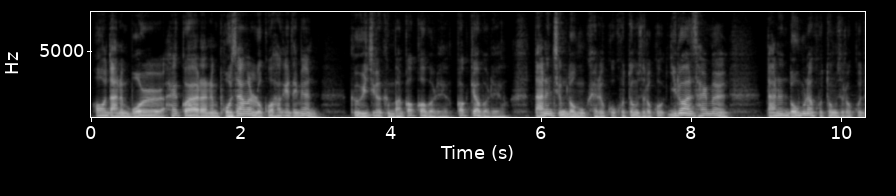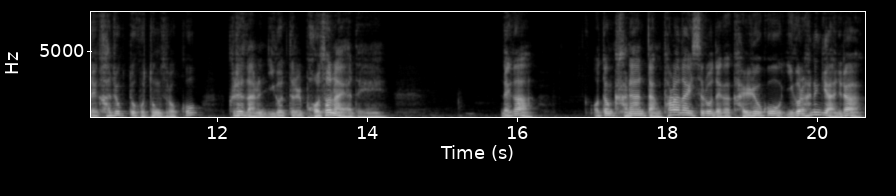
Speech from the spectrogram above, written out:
어, 나는 뭘 할 거야 라는 보상을 놓고 하게 되면 그 의지가 금방 꺾어버려요. 꺾여버려요. 나는 지금 너무 괴롭고 고통스럽고 이러한 삶을 나는 너무나 고통스럽고 내 가족도 고통스럽고 그래서 나는 이것들을 벗어나야 돼. 내가 어떤 가나안 땅, 파라다이스로 내가 가려고 이걸 하는 게 아니라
